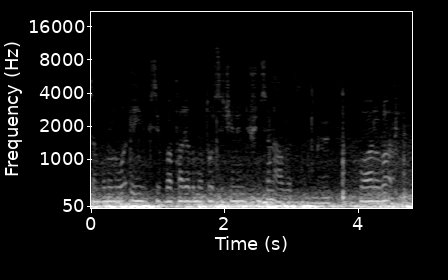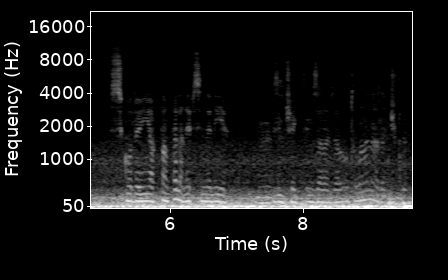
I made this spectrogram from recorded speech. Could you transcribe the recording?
Sen bunun o en yüksek bataryalı motor seçeneğini düşünsene abi. Evet. Bu araba Skoda Enyaq'tan falan hepsinden iyi. Evet. Bizim çektiğimiz araçlar. Otobana nereden çıkıyorduk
